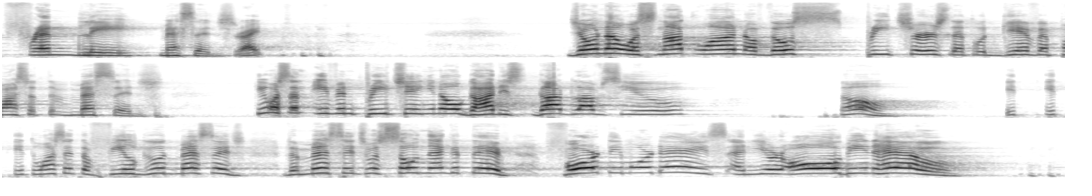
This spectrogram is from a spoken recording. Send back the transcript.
friendly message, right? Jonah was not one of those preachers that would give a positive message. He wasn't even preaching, you know, God is God loves you. No. It, it, it wasn't a feel good message. The message was so negative. 40 more days and you're all be in hell.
